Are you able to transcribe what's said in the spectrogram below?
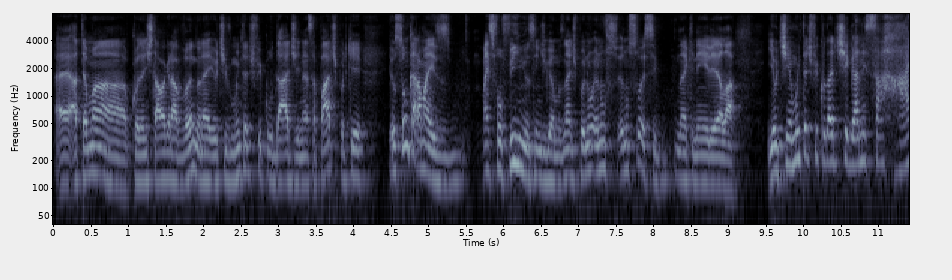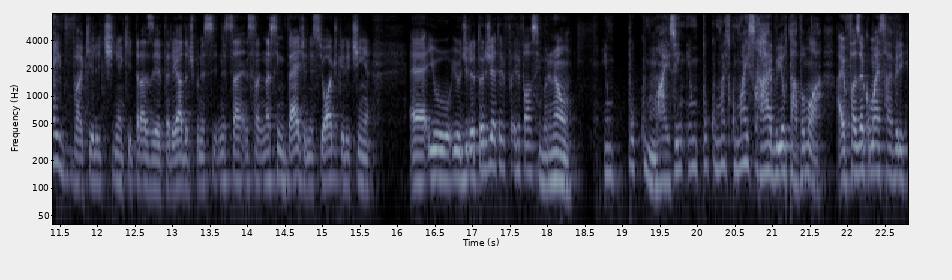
é, até uma. Quando a gente tava gravando, né, eu tive muita dificuldade nessa parte, porque eu sou um cara mais, mais fofinho, assim, digamos, né? Tipo, eu não, eu não, eu não sou esse, né, que nem ele é lá. E eu tinha muita dificuldade de chegar nessa raiva que ele tinha que trazer, tá ligado? Tipo, nesse, nessa, nessa, nessa inveja, nesse ódio que ele tinha. É, e, o, e o diretor de ele, ele fala assim, Brunão, é um pouco mais, hein? É um pouco mais com mais raiva. E eu, tá, vamos lá. Aí eu fazia com mais raiva. Ele,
